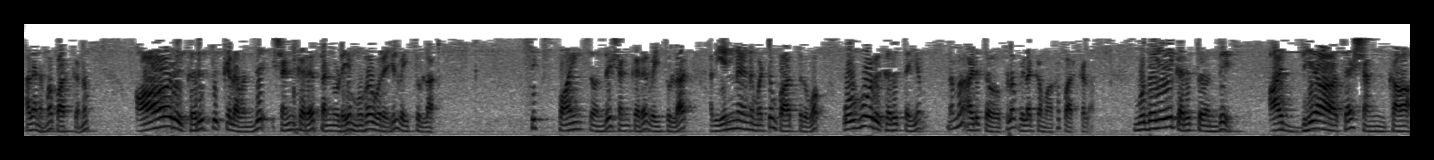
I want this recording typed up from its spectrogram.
அதை நம்ம பார்க்கணும். ஆறு கருத்துக்களை வந்து சங்கரர் தன்னுடைய முகவுரையில் வைத்துள்ளார். சிக்ஸ் பாயிண்ட்ஸ் வந்து சங்கரர் வைத்துள்ளார். அது என்னன்னு மட்டும் பார்த்துருவோம். ஒவ்வொரு கருத்தையும் நம்ம அடுத்த வகுப்புல விளக்கமாக பார்க்கலாம். முதல் கருத்து வந்து அத்தியாச சங்கா.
